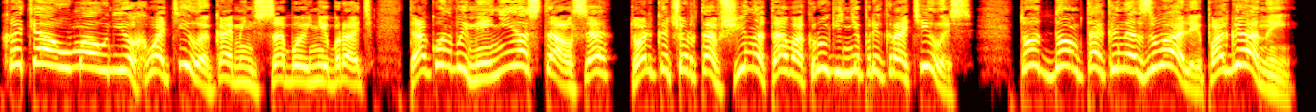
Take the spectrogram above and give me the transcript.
Хотя ума у нее хватило камень с собой не брать. Так он в имении остался. Только чертовщина та в округе не прекратилась. Тот дом так и назвали, поганый.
